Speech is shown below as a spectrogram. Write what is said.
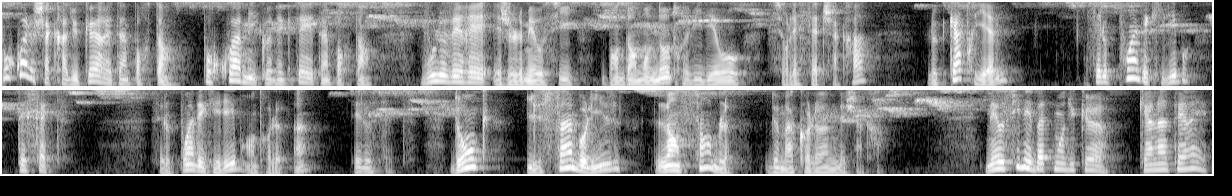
Pourquoi le chakra du cœur est important? Pourquoi m'y connecter est important? Vous le verrez, et je le mets aussi pendant mon autre vidéo sur les sept chakras, le quatrième, c'est le point d'équilibre des sept. C'est le point d'équilibre entre le 1 et le 7. Donc, il symbolise l'ensemble de ma colonne des chakras. Mais aussi mes battements du cœur. Quel intérêt?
